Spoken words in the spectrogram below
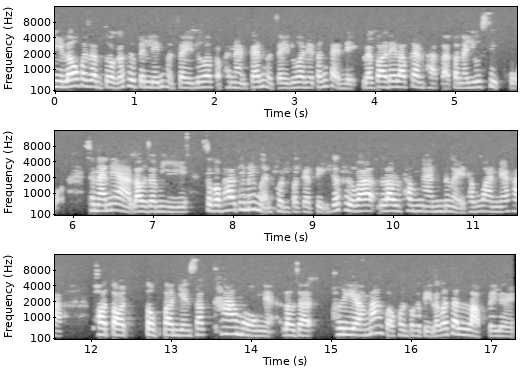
มีโรคประจำตัวก็คือเป็นลิ้นหัวใจรั่วกับผนังกั้นหัวใจรั่วในตั้งแต่เด็ก แล้วก็ได้รับการผ่าตัดตอนอายุ 10ขวบฉะนั้นเนี่ยเราจะมีสุขภาพที่ไม่เหมือนคนปกติก็คือว่าเราทำงานเหนื่อยทั้งวันเนี่ยค่ะ พอตอนตกตอนเย็นสักห้าโมงเนี่ยเราจะเพลียมากกว่าคนปกติแล้วก็จะหลับไปเลย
